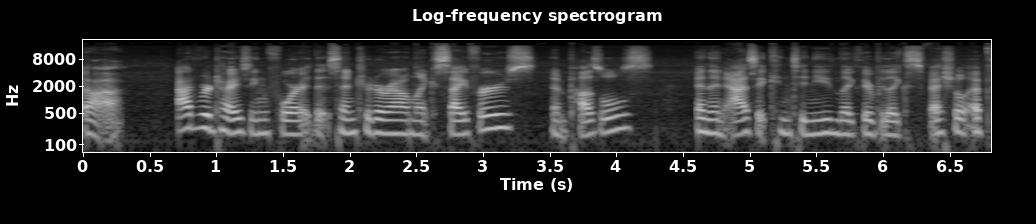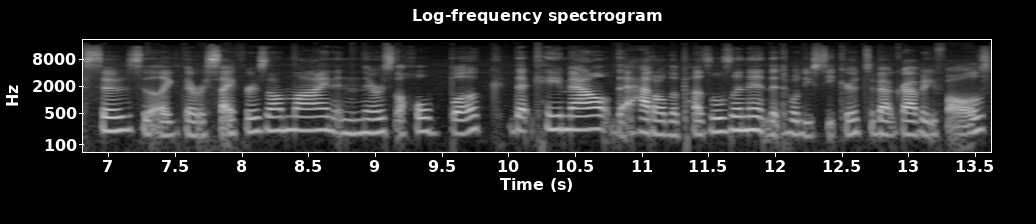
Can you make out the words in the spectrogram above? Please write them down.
uh, advertising for it that centered around like ciphers and puzzles. And then as it continued, like there'd be like special episodes that like there were ciphers online, and then there was the whole book that came out that had all the puzzles in it that told you secrets about Gravity Falls.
